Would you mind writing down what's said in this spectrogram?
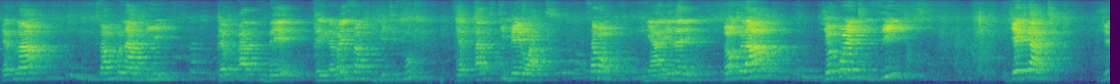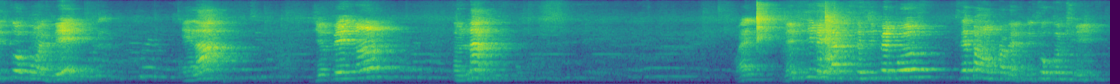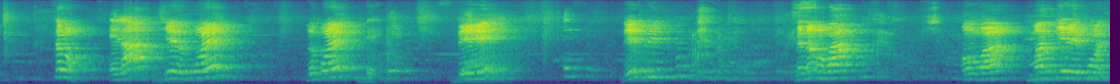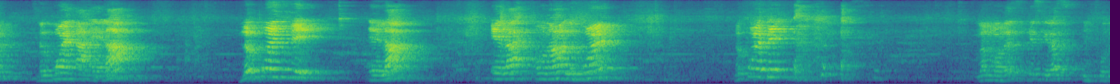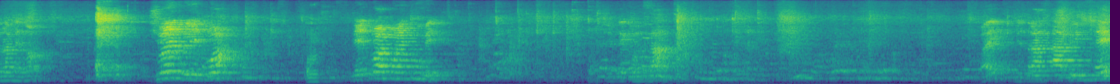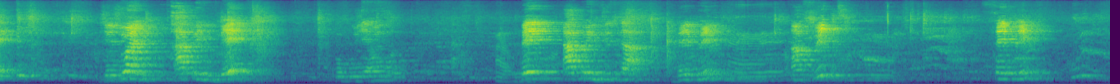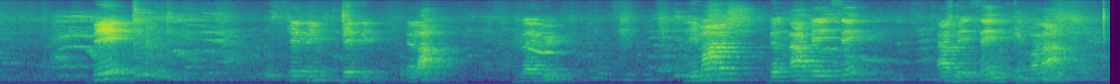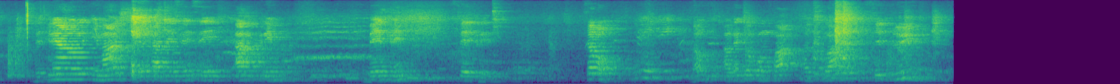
naa samp naa fii def arc B. Léegi damay samp bi ci suuf def arc B waat. C'est bon. Ñaari daje donc là je pointe ici j'écarte jusqu'au point B. Et là je fais un un arc ouais même si les arcs se superposent c'est pas un problème il faut continuer c'est bon. Et là, j'ai le point. Le point? B. B. B'. Maintenant, on va, on va marquer les points. Le point A est là. Le point C est là. Et là, on a le point, le point B. Là, il reste. Qu'est-ce qui reste Il faudra maintenant joindre les trois, Point. les trois points trouvés. Je fais comme ça. Ouais, je trace A''C. Je joigne A''B pour bouger un peu. B A' jusqu'à B'. Ensuite, C'. B, C', B'. Et là, vous avez vu l'image de ABC, ABC, voilà. Le triangle image de ABC, c'est A', B', C' avec le compas, en tout cas, c'est plus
